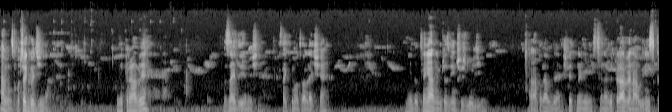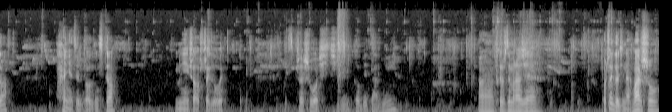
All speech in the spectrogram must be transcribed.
A więc po trzech godzinach wyprawy znajdujemy się w takim oto lesie. Niedocenianym przez większość ludzi. A naprawdę świetne miejsce na wyprawę, na ognisko. A nie tylko ognisko. Mniejsza o szczegóły z przeszłości kobietami. A w każdym razie po trzech godzinach marszu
